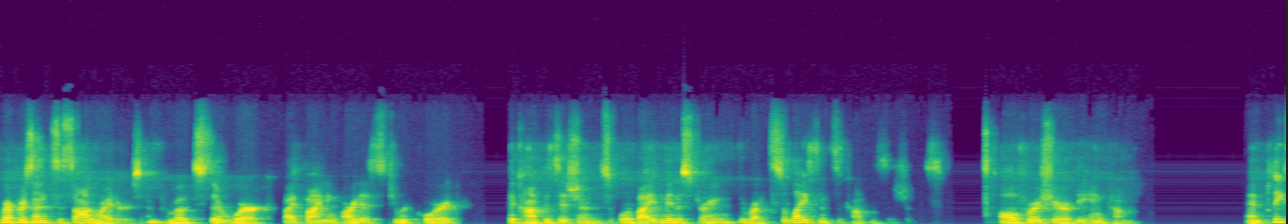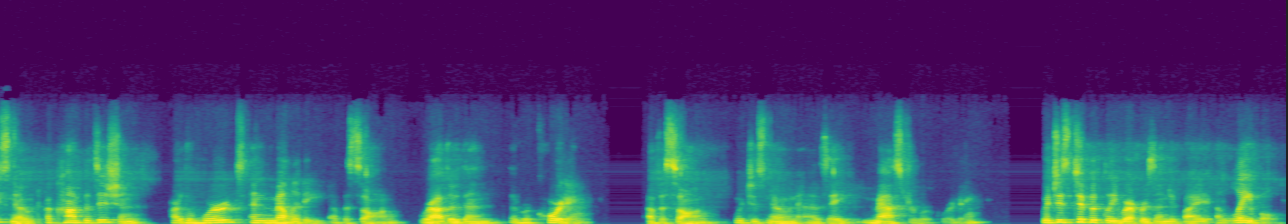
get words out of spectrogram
represents the songwriters and promotes their work by finding artists to record the compositions or by administering the rights to license the compositions, all for a share of the income. And please note, a composition are the words and melody of a song rather than the recording of a song, which is known as a master recording, which is typically represented by a label.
